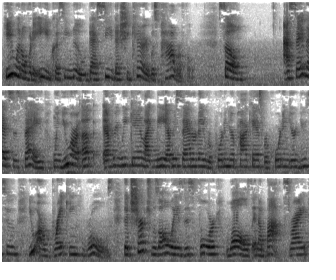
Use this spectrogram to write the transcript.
He went over to Eve because he knew that seed that she carried was powerful. So I say that to say when you are up every weekend, like me, every Saturday, recording your podcast, recording your YouTube, you are breaking rules. The church was always this four walls in a box, right?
